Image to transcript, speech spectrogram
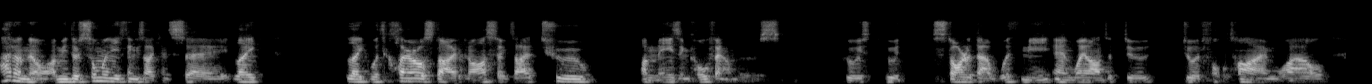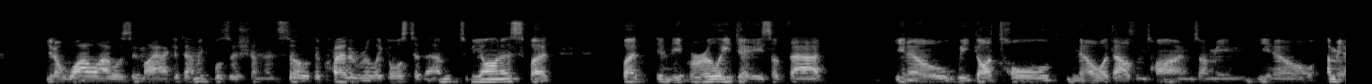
i don't know. I mean there's so many things i can say. Like like with Claros Diagnostics, I had two amazing co-founders who who started that with me and went on to do do it full time while you know while I was in my academic position. And so the credit really goes to them to be honest. But but in the early days of that you know we got told no a thousand times. I mean you know I mean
